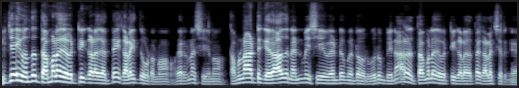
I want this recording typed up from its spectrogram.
விஜய் வந்து தமிழக வெற்றி கழகத்தை கலைத்து விடணும். வேற என்ன செய்யணும்? தமிழ்நாட்டுக்கு ஏதாவது நன்மை செய்ய வேண்டும் என்று அவர் விரும்பினால் தமிழக வெற்றி கழகத்தை கலைச்சிருங்க.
